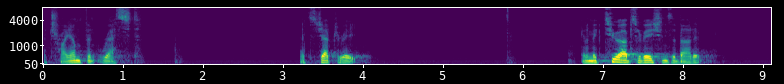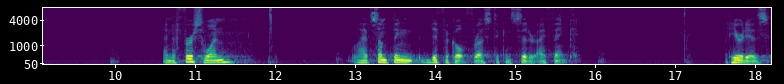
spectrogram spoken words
a triumphant rest. That's chapter 8. I'm going to make two observations about it. And the first one will have something difficult for us to consider, I think. But here it is.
